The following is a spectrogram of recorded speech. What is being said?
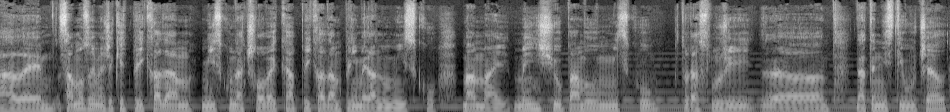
Ale samozrejme, že keď prikladám misku na človeka, človeka prikladám primeranú misku. Mám aj menšiu pánvovú misku, ktorá slúži e, na ten istý účel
